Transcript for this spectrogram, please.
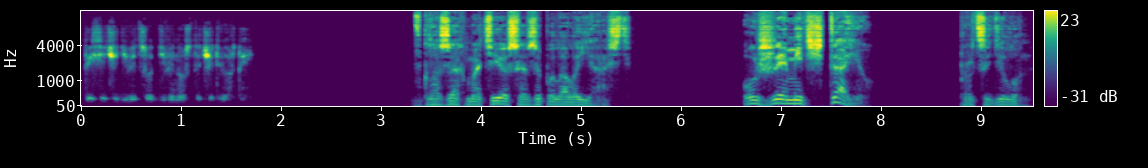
1994. В глазах Матиаса запылала ярость. «Уже мечтаю», — процедил он,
